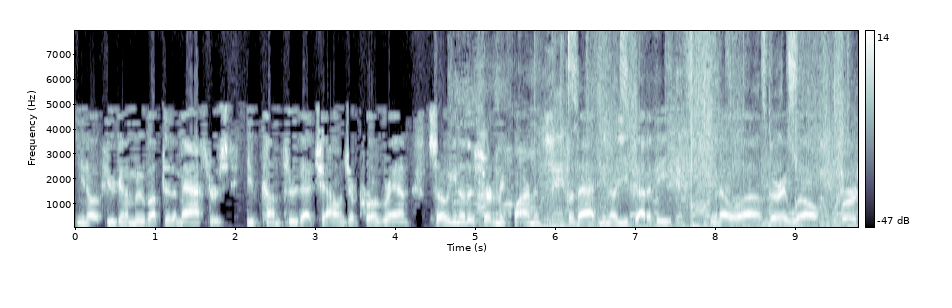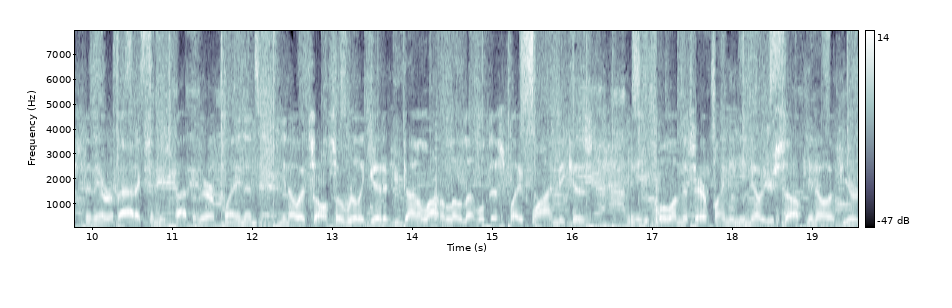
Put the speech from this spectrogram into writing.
you know if you're going to move up to the masters you've come through that challenger program. So you know there's certain requirements for that. You know you've got to be you know uh, very well versed in aerobatics and this type of airplane. And you know it's also really good if you've done a lot of low level display flying because you know you pull on this airplane and you know yourself. You know if you're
